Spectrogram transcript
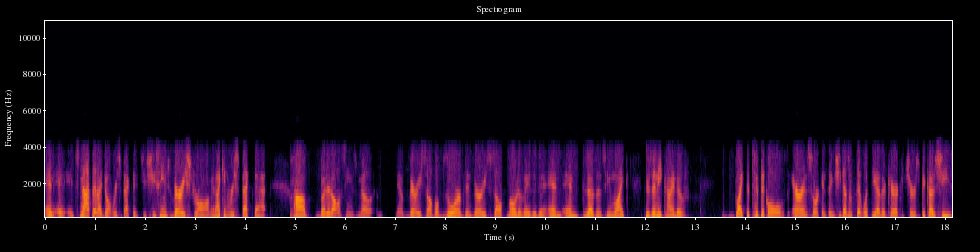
And it, it's not that I don't respect it. She seems very strong, and I can respect that. Um, but it all seems mel- you know, very self-absorbed and very self-motivated, and and doesn't seem like there's any kind of like the typical Aaron Sorkin thing. She doesn't fit with the other caricatures because she's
